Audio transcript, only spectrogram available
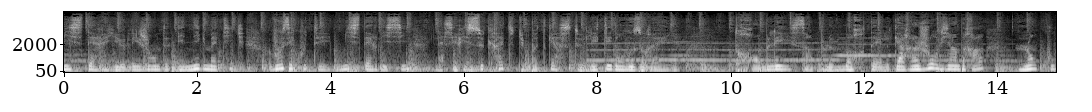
Mystérieux, légendes énigmatiques, vous écoutez Mystère d'ici, la série secrète du podcast L'été dans vos oreilles. Tremblez, simple mortel, car un jour viendra, l'encou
